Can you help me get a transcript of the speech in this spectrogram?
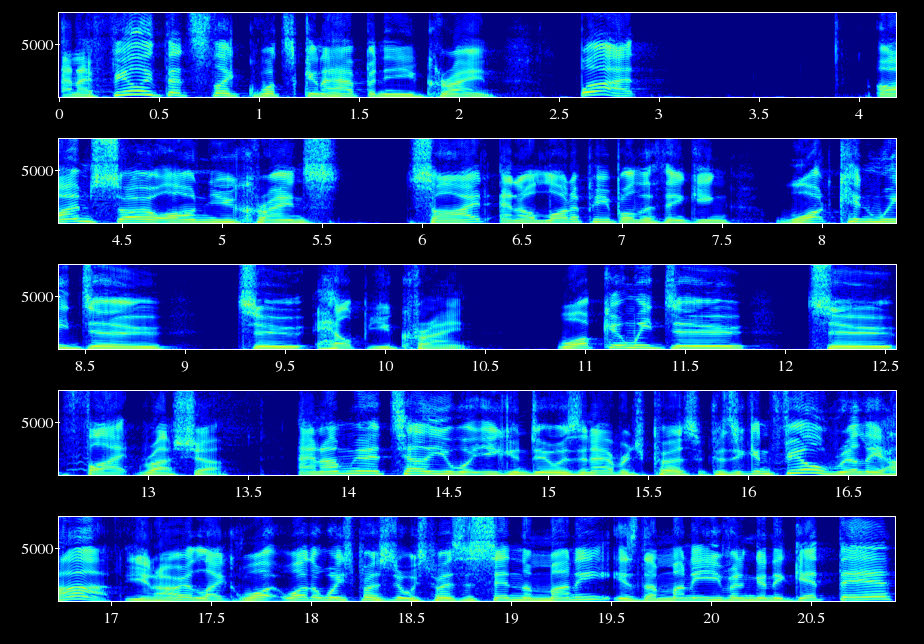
and I feel like that's like what's going to happen in Ukraine. But I'm so on Ukraine's side, and a lot of people are thinking, what can we do to help Ukraine? What can we do to fight Russia? And I'm going to tell you what you can do as an average person because it can feel really hard, you know? Like, what, what are we supposed to do? We're supposed to send the money? Is the money even going to get there?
